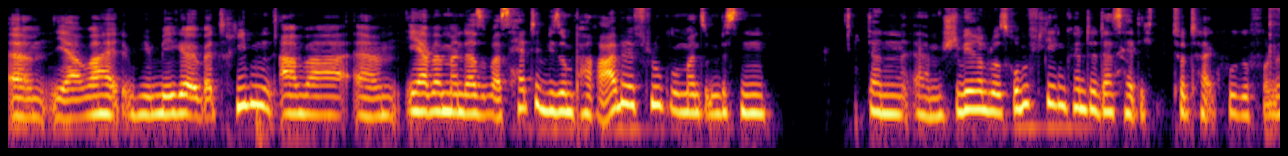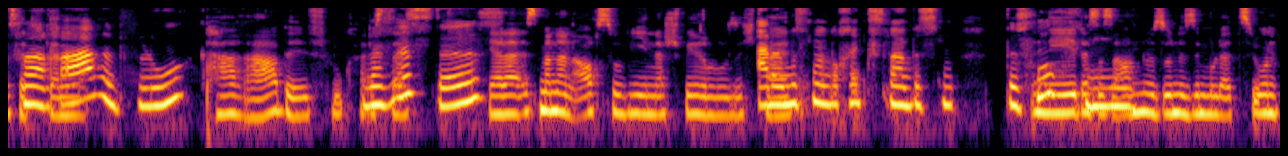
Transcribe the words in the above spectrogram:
ähm, ja, war halt irgendwie mega übertrieben. Aber ähm, ja, wenn man da sowas hätte, wie so ein Parabelflug, wo man so ein bisschen dann ähm, schwerelos rumfliegen könnte, das hätte ich total cool gefunden. Das. Parabelflug? Parabelflug heißt Was das. ist das? Ja, da ist man dann auch so wie in der Schwerelosigkeit. Ah, da muss man doch extra bis, bis hoch. nee, das ist auch nur so eine Simulation.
